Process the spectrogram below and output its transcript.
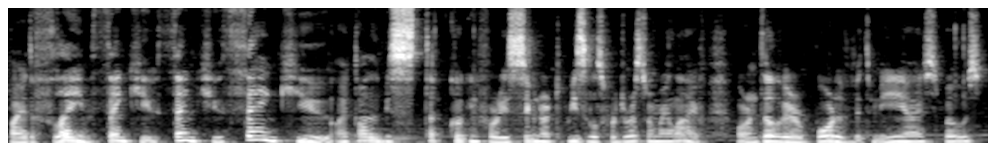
By the flame, thank you, thank you, thank you! I thought I'd be stuck cooking for these Signet weasels for the rest of my life, or until they're bored of me, I suppose.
